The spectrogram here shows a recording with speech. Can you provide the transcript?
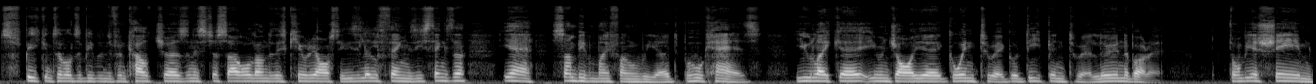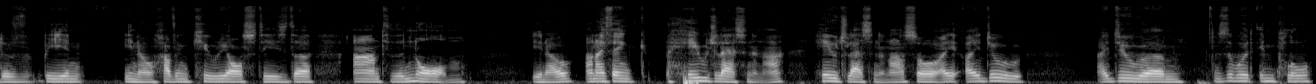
speaking to loads of people in different cultures, and it's just all down to this curiosity, these little things, these things that yeah, some people might find weird, but who cares? you like it, you enjoy it, go into it, go deep into it, learn about it. Don't be ashamed of being, you know, having curiosities that aren't the norm, you know. And I think huge lesson in that, huge lesson in that. So I, I do, I do. Um, is the word implore?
